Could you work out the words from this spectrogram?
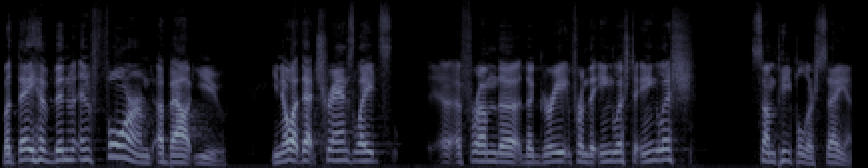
but they have been informed about you. You know what that translates uh, from the, the Greek, from the English to English? some people are saying.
